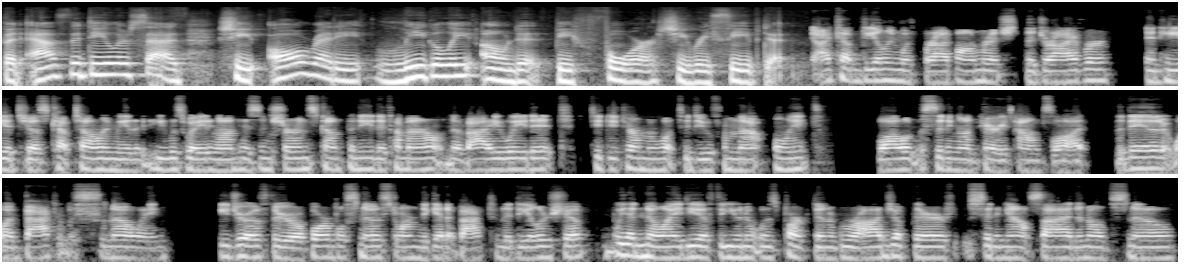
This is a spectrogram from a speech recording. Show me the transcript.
But as the dealer said, she already legally owned it before she received it. I kept dealing with Brad Baumrich, the driver, and he had just kept telling me that he was waiting on his insurance company to come out and evaluate it to determine what to do from that point while it was sitting on Terrytown's lot. The day that it went back, it was snowing. He drove through a horrible snowstorm to get it back to the dealership. We had no idea if the unit was parked in a garage up there, sitting outside in all the snow.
